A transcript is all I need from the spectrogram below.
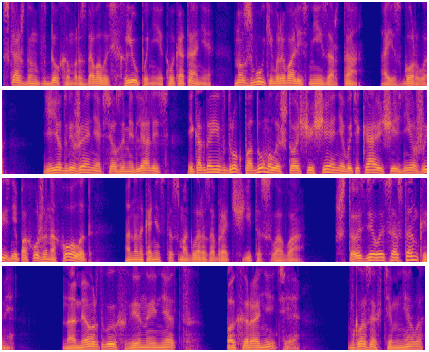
С каждым вдохом раздавалось хлюпанье, клокотание, но звуки вырывались не изо рта, а из горла. Ее движения все замедлялись, и когда ей вдруг подумалось, что ощущение, вытекающее из нее жизни, похоже на холод, она наконец-то смогла разобрать чьи-то слова. Что сделать с останками? На мертвых вины нет. Похороните. В глазах темнело,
